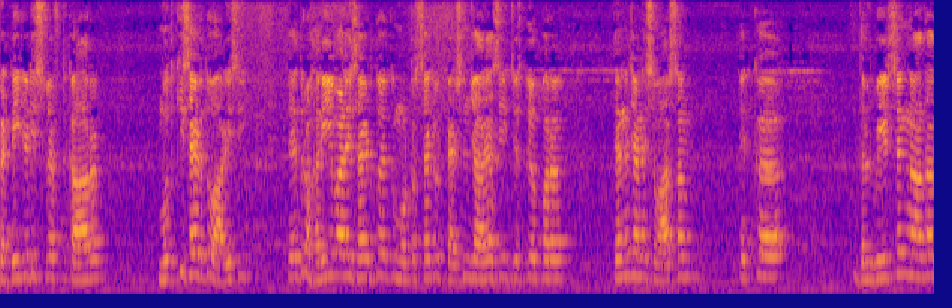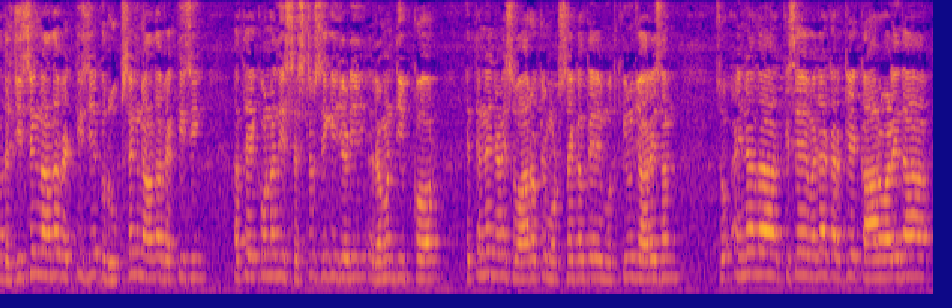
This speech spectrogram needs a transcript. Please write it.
ਗੱਡੀ ਜਿਹੜੀ ਸਵਿਫਟ ਕਾਰ ਮੁਦਕੀ ਸਾਈਡ ਤੋਂ ਆ ਰਹੀ ਸੀ ਤੇ ਇਧਰੋਂ ਹਰੀ ਵਾਲੀ ਸਾਈਡ ਤੋਂ ਇੱਕ ਮੋਟਰਸਾਈਕਲ ਪੈਸ਼ਨ ਜਾ ਰਿਹਾ ਸੀ, ਜਿਸ ਦੇ ਉੱਪਰ ਤਿੰਨ ਜਣੇ ਸਵਾਰ ਸਨ। ਇੱਕ ਦਲਵੀਰ ਸਿੰਘ ਨਾਂ ਦਾ, ਦਲਜੀਤ ਸਿੰਘ ਨਾਂ ਦਾ ਵਿਅਕਤੀ ਸੀ, ਇੱਕ ਰੂਪ ਸਿੰਘ ਨਾਂ ਦਾ ਵਿਅਕਤੀ ਸੀ ਅਤੇ ਇੱਕ ਉਹਨਾਂ ਦੀ ਸਿਸਟਰ ਸੀਗੀ ਜਿਹੜੀ ਰਮਨਦੀਪ ਕੌਰ। ਇਹ ਤਿੰਨੇ ਜਣੇ ਸਵਾਰ ਹੋ ਕੇ ਮੋਟਰਸਾਈਕਲ ਤੇ ਮੁਦਕੀ ਨੂੰ ਜਾ ਰਹੇ ਸਨ। ਸੋ ਇਹਨਾਂ ਦਾ ਕਿਸੇ ਵਜ੍ਹਾ ਕਰਕੇ ਕਾਰ ਵਾਲੇ ਦਾ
